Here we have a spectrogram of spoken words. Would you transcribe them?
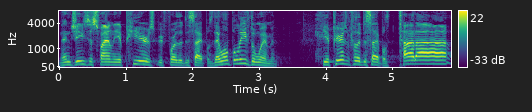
Then Jesus finally appears before the disciples. They won't believe the women. He appears before the disciples. Ta da!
